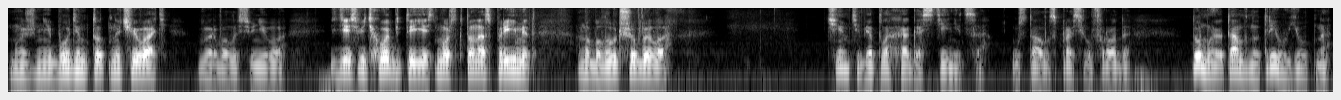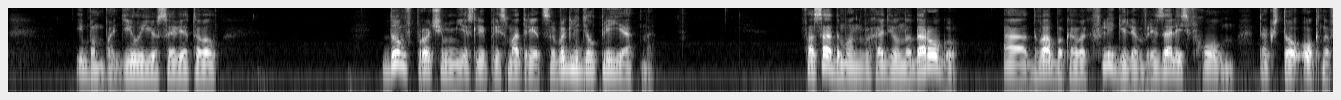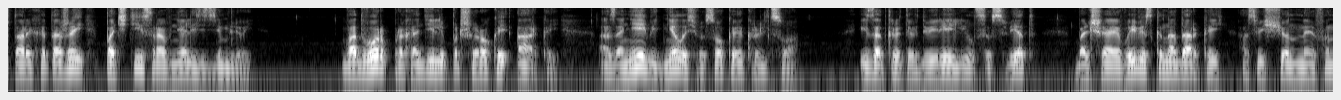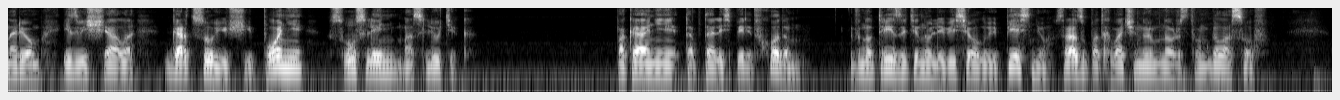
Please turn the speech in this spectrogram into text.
«Мы же не будем тут ночевать», — вырвалось у него. «Здесь ведь хоббиты есть, может, кто нас примет. Оно бы лучше было». «Чем тебе плоха гостиница?» — устало спросил Фродо. Думаю, там внутри уютно. И Бомбандил ее советовал. Дом, впрочем, если присмотреться, выглядел приятно. Фасадом он выходил на дорогу, а два боковых флигеля врезались в холм, так что окна вторых этажей почти сравнялись с землей. Во двор проходили под широкой аркой, а за ней виднелось высокое крыльцо. Из открытых дверей лился свет, большая вывеска над аркой, освещенная фонарем, извещала горцующий пони, суслень, маслютик. Пока они топтались перед входом, внутри затянули веселую песню, сразу подхваченную множеством голосов.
